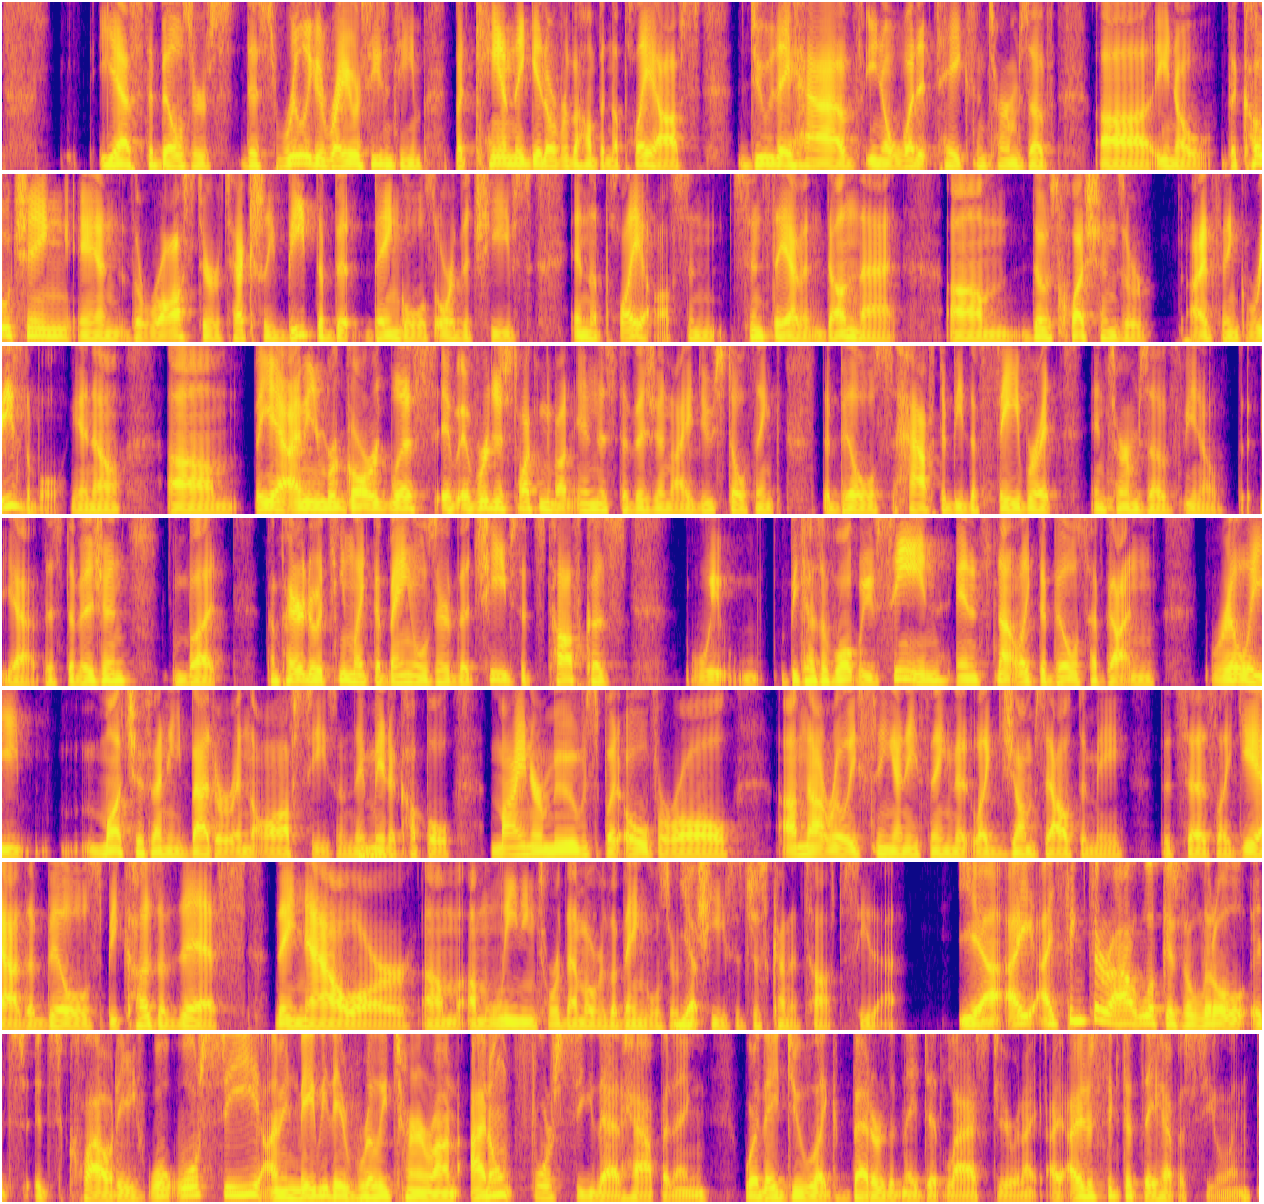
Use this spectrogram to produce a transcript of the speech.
Yes, the Bills are this really good regular season team, but can they get over the hump in the playoffs? Do they have, you know, what it takes in terms of, uh, you know, the coaching and the roster to actually beat the Bengals or the Chiefs in the playoffs? And since they haven't done that, um, those questions are, I think, reasonable, you know? Um, but yeah, I mean, regardless, if, if we're just talking about in this division, I do still think the Bills have to be the favorite in terms of, you know, yeah, this division. But compared to a team like the Bengals or the Chiefs, it's tough because we because of what we've seen, and it's not like the Bills have gotten really much, if any, better in the offseason. They made a couple minor moves, but overall, I'm not really seeing anything that like jumps out to me that says like, yeah, the Bills because of this, they now are. Um, I'm leaning toward them over the Bengals or Yep. the Chiefs. It's just kind of tough to see that. Yeah, I, I think their outlook is a little it's it's cloudy. We'll we'll see. I mean, maybe they really turn around. I don't foresee that happening where they do like better than they did last year, and I I I just think that they have a ceiling.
